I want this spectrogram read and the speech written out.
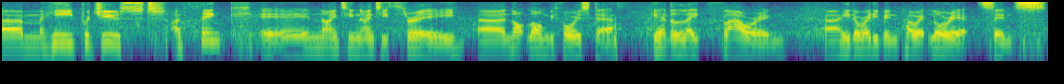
um, he produced, I think, in 1993, uh, not long before his death, he had a late flowering. Uh, he'd already been poet laureate since,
